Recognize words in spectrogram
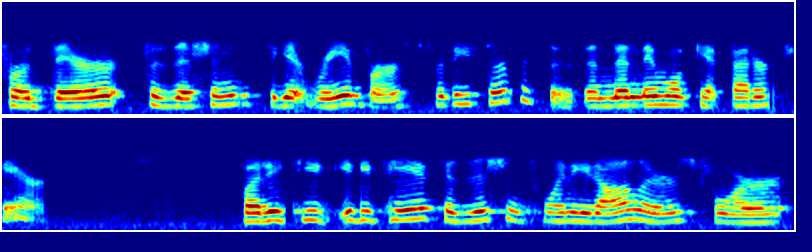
for their physicians to get reimbursed for these services, and then they will get better care. But if you if you pay a physician twenty dollars for,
